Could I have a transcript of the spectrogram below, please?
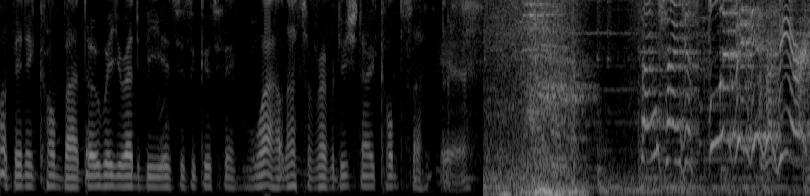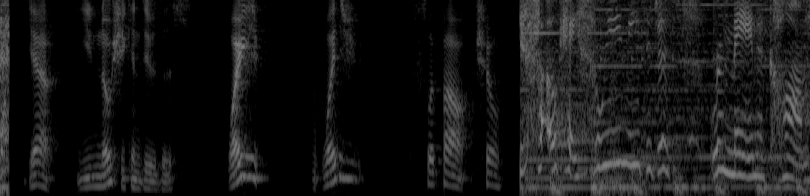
I've been in combat, Knowing where your enemy is is a good thing. Wow, that's a revolutionary concept. Yeah. Sunshine just flippin' disappeared. Yeah, you know she can do this. Why did you why did you flip out? Chill. Okay, we need to just remain calm.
